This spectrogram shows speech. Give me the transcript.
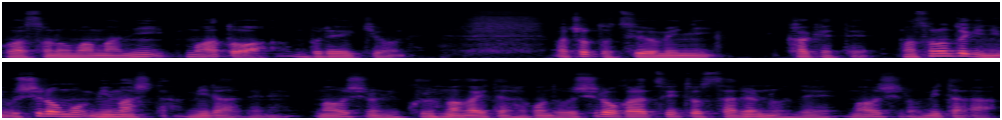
はそのままに、もうあとはブレーキをね、まあ、ちょっと強めにかけて、まあ、その時に後ろも見ました。ミラーでね。まあ、後ろに車がいたら今度後ろから追突されるので、まあ、後ろ見たら、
